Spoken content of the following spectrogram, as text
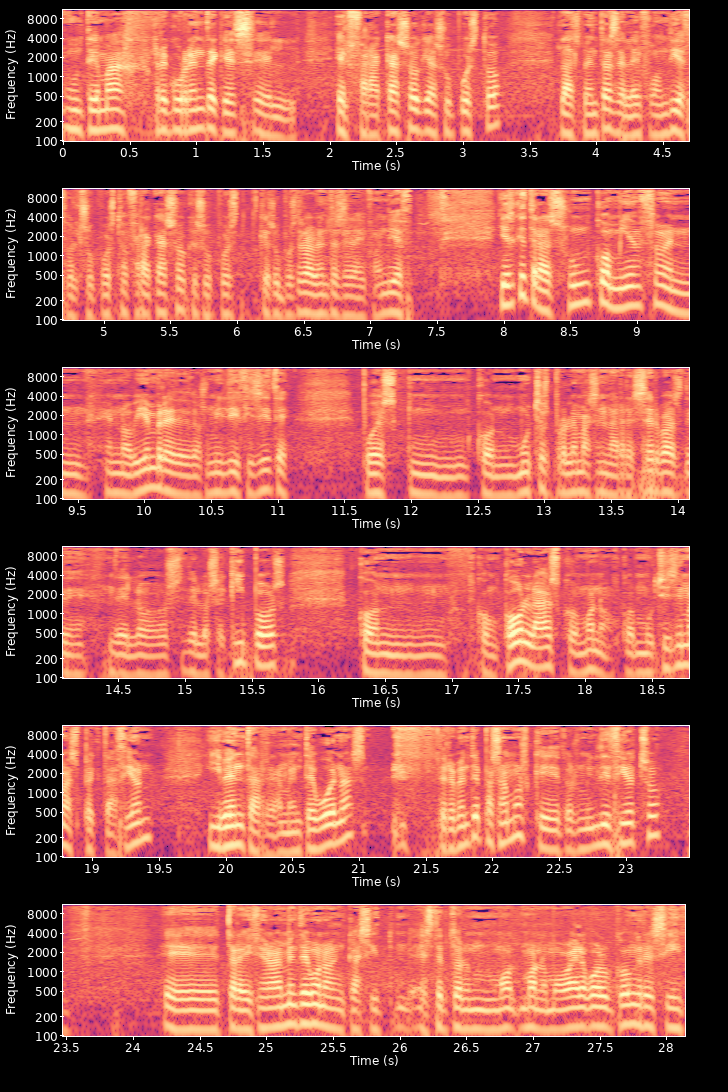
un tema recurrente que es el, el, fracaso que ha supuesto las ventas del iPhone 10 o el supuesto fracaso que, supuesto, que supuesto las ventas del iPhone 10. Y es que tras un comienzo en, en noviembre de 2017, pues mm, con muchos problemas en las reservas de, de, los, de los, equipos, con, con, colas, con, bueno, con muchísima expectación y ventas realmente buenas, de repente pasamos que 2018... Eh, tradicionalmente, bueno, en casi, excepto el Mobile World Congress y,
